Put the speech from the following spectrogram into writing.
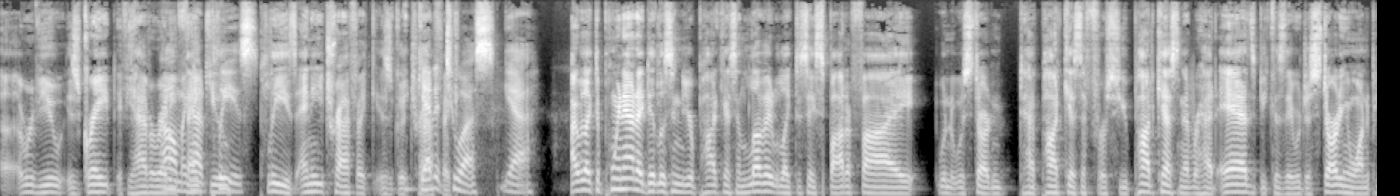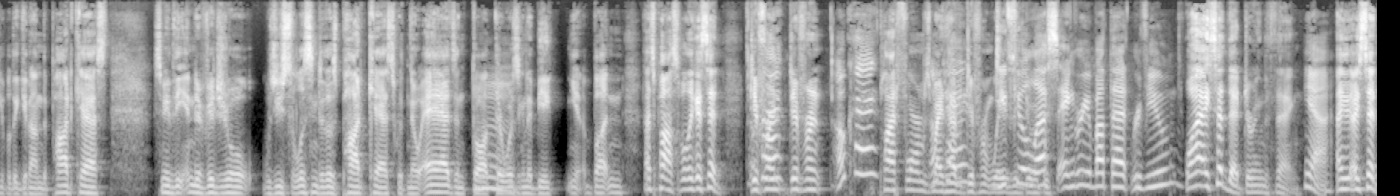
a review is great. If you have already. Oh my thank God, you. please. Please, any traffic is good traffic. Get it to us. Yeah. I would like to point out I did listen to your podcast and love it. Would like to say Spotify when it was starting to have podcasts, the first few podcasts never had ads because they were just starting and wanted people to get on the podcast. So maybe the individual was used to listening to those podcasts with no ads and thought there Hmm. was going to be a you know, button. That's possible. Like I said, different Okay. different Okay. platforms might have Okay. different Do you feel less this. angry about that review? Well, I said that during the thing. Yeah. I, I said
